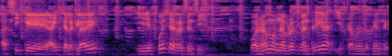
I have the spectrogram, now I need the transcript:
Así que ahí está la clave y después es re sencillo. Bueno, nos vemos en una próxima entrega y hasta pronto gente.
